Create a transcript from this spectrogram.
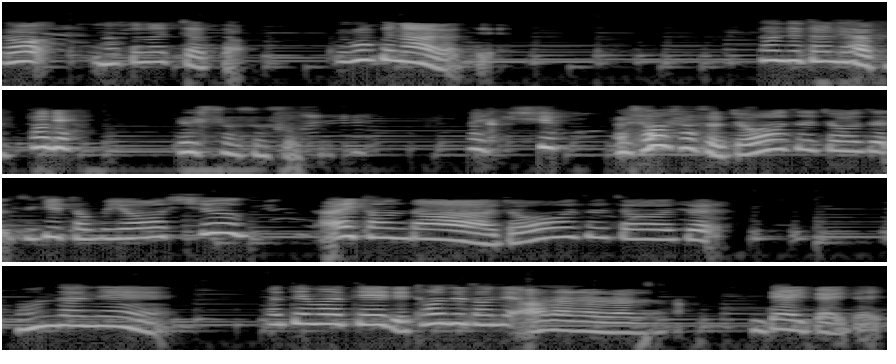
あ、なくなっちゃった。動くなだって。飛んで飛んで早く。飛んでよし、そうそうそうそう。はい、シュッ。あ、そうそうそう、上手上手。次飛ぶよ。シュッ。はい、飛んだ。上手上手。飛んだね。待て待て。で、飛んで飛んで。あららららら。痛い痛い痛い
